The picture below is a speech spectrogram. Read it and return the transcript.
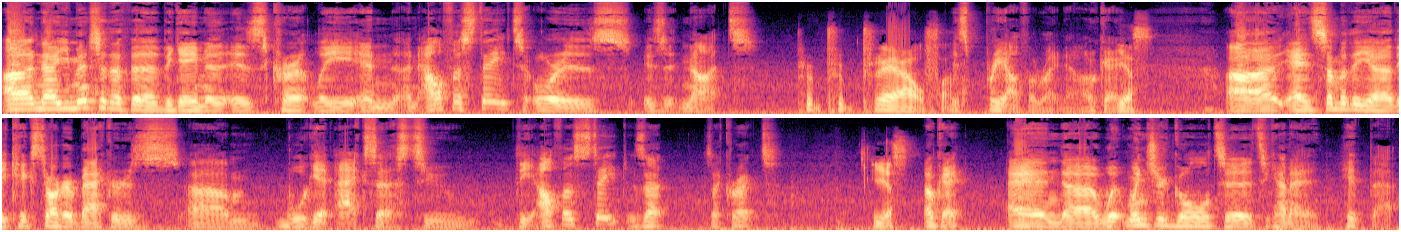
Uh, now you mentioned that the the game is currently in an alpha state, or is is it not? Pre- pre- Pre-alpha. It's pre-alpha right now. Okay. Yes. Uh, and some of the uh, the Kickstarter backers um, will get access to the alpha state. Is that is that correct? Yes. Okay. And uh, wh- when's your goal to, to kind of hit that?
